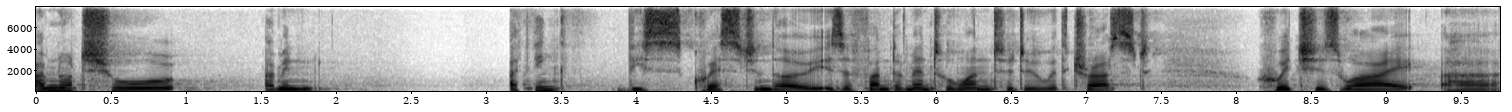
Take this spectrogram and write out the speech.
I'm not sure, I mean, I think this question, though, is a fundamental one to do with trust, which is why uh,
